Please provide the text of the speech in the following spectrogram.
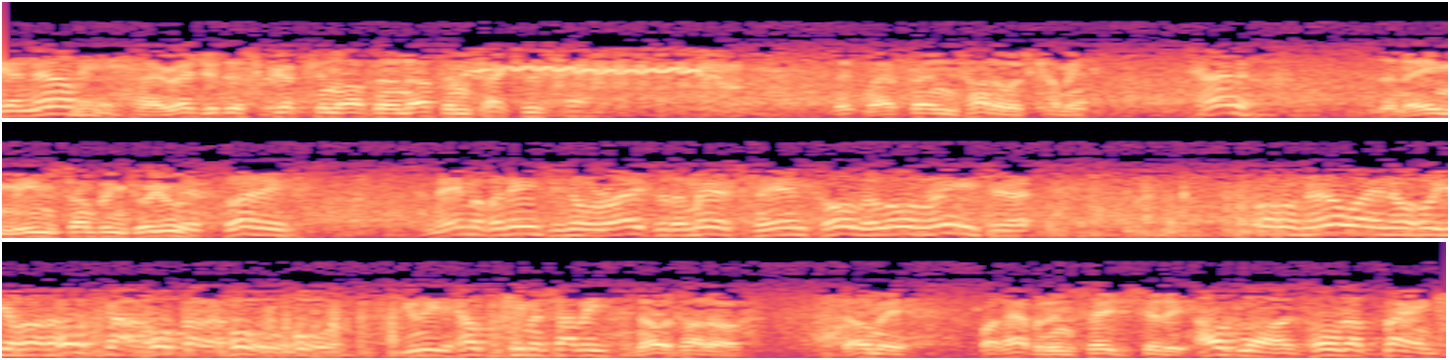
you know me. I read your description often enough in Texas. I think my friend Tonto is coming. Tonto? Does the name mean something to you? It's funny. The name of an agent who rides with a masked man called the Lone Ranger. Oh, now I know who you are. Hold, Scout. Hold, fella. Hold, hold. You need help, Kemosabe? No, Tonto. Tell me, what happened in Sage City? Outlaws hold up bank,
